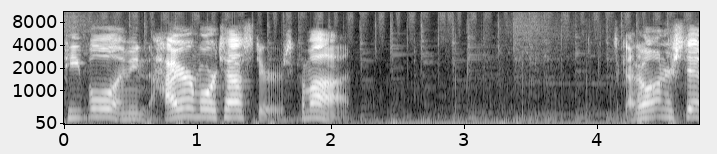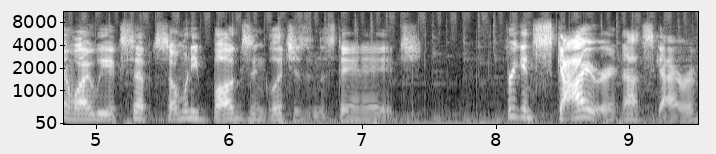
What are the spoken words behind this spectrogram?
people, I mean, hire more testers. Come on. I don't understand why we accept so many bugs and glitches in this day and age. Freaking Skyrim, not Skyrim,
